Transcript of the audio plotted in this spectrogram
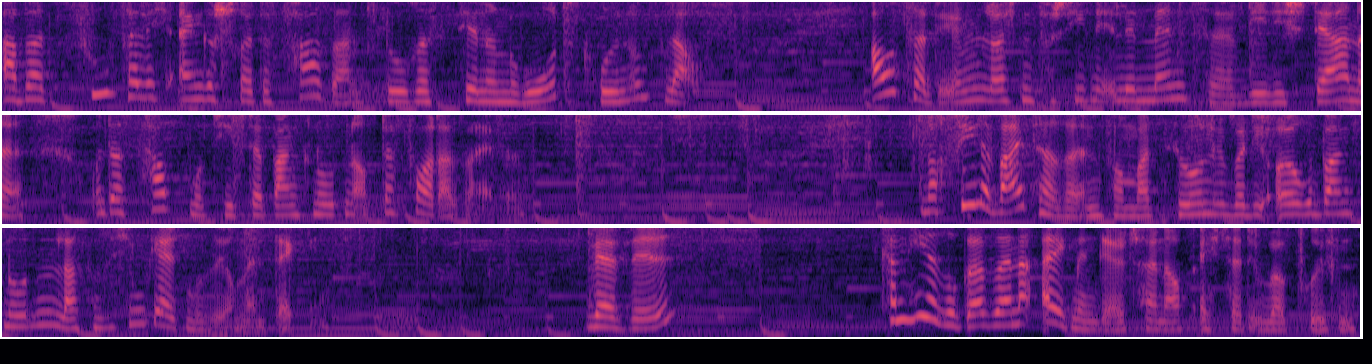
aber zufällig eingestreute Fasern fluoreszieren in Rot, Grün und Blau. Außerdem leuchten verschiedene Elemente wie die Sterne und das Hauptmotiv der Banknoten auf der Vorderseite. Noch viele weitere Informationen über die Euro-Banknoten lassen sich im Geldmuseum entdecken. Wer will, kann hier sogar seine eigenen Geldscheine auf Echtheit überprüfen.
